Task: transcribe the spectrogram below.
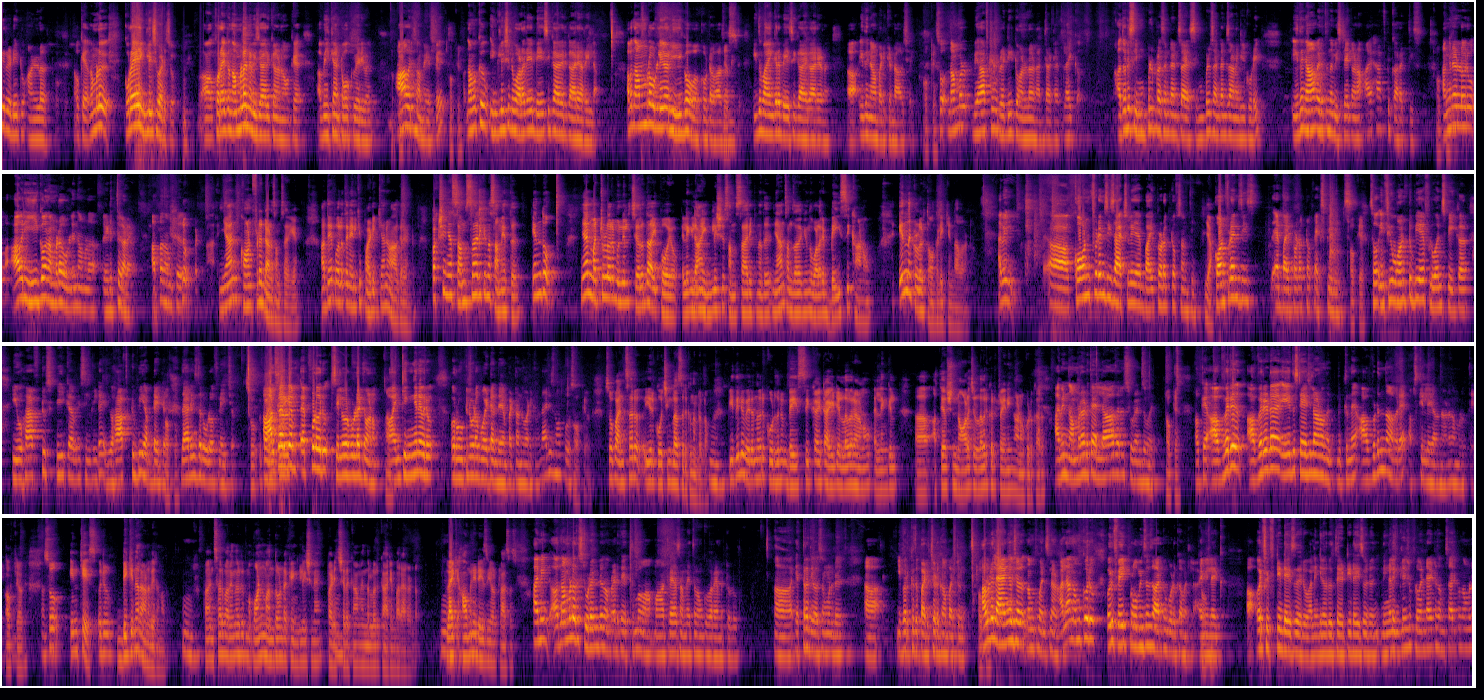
Be ready to unlearn okay നമ്മൾ കുറേ English പഠിച്ചു. കുറേയൊക്കെ നമ്മൾ തന്നെ വിചാരിക്കുകയാണ് okay we can talk very well ആ ഒരു സമയത്ത് നമുക്ക് ഇംഗ്ലീഷിൽ വളരെ ബേസിക് ആയ ഒരു കാര്യം അറിയില്ല. അപ്പം നമ്മുടെ ഉള്ളിൽ ഒരു ഈഗോ വർക്കൗട്ട് ആവും ആ സമയത്ത്. ഇത് ഭയങ്കര ബേസിക് ആയ കാര്യമാണ്. ഇത് ഞാൻ പഠിക്കേണ്ട ആവശ്യമില്ല. സോ നമ്മൾ we have to ready to unlearn at that time like അതൊരു സിമ്പിൾ പ്രസന്റൻസ് ആയ സിമ്പിൾ സെന്റൻസ് ആണെങ്കിൽ കൂടി ഇത് ഞാൻ വരുത്തുന്ന ആണ്. I have to correct this അങ്ങനെയുള്ള ഒരു ആ ഒരു ഈഗോ നമ്മുടെ ഉള്ളിൽ നമ്മൾ എടുത്തു കളയണം അപ്പം നമുക്ക് ഞാൻ കോൺഫിഡന്റ് ആണ് സംസാരിക്കാൻ. അതേപോലെ തന്നെ എനിക്ക് പഠിക്കാനും ആഗ്രഹമുണ്ട്. പക്ഷേ ഞാൻ സംസാരിക്കുന്ന സമയത്ത് എന്തോ ഞാൻ മറ്റുള്ളവരുടെ മുന്നിൽ ചെറുതായി പോയോ അല്ലെങ്കിൽ ആ ഇംഗ്ലീഷ് സംസാരിക്കുന്നത് ഞാൻ സംസാരിക്കുന്നത് വളരെ ബേസിക് ആണോ എന്നൊക്കെയുള്ളൊരു തോന്നലേക്ക് ഉണ്ടാവാറുണ്ട്. I mean confidence is actually a byproduct of something confidence is a byproduct of experience. Okay. So, if you want to be a fluent speaker, you have to speak every single day. You have to be updated. Okay. That is the rule of nature. ആൾക്കാർക്ക് എപ്പോഴും ഒരു silver bullet വേണം എനിക്ക് ഇങ്ങനെ ഒരു റൂട്ടിലൂടെ പോയിട്ട് എന്ത് ചെയ്യാൻ പെട്ടെന്ന് പഠിക്കണം that is not possible okay so അപ്പോൾ അൻസർ ഈ ഒരു കോച്ചിങ് ക്ലാസ് എടുക്കുന്നുണ്ടല്ലോ ഇതിൽ വരുന്നവർ കൂടുതലും ബേസിക് ആയിട്ട് ഐഡിയ ഉള്ളവരാണോ അല്ലെങ്കിൽ അത്യാവശ്യം നോളജ് ഉള്ളവർക്ക് ഒരു ട്രെയിനിങ് ആണോ കൊടുക്കാറ് ഐ മീൻ നമ്മുടെ അടുത്ത് എല്ലാതരം സ്റ്റുഡൻസും വരും ഓക്കെ ഓക്കെ അവർ അവരുടെ ഏത് സ്റ്റേജിലാണോ നിൽക്കുന്നത് അവിടുന്ന് അവരെ അപ്സ്കിൽ ചെയ്യാവുന്നതാണ് നമ്മൾ okay okay. So in case ഒരു ബിഗിനർ ആണ് വരുന്നത്. സാർ അപ്പോൾ അൻസാർ പറയുന്ന ഒരു വൺ മന്ത് കൊണ്ടൊക്കെ ഇംഗ്ലീഷിനെ പഠിച്ചെടുക്കാം എന്നുള്ളൊരു കാര്യം പറയാറുണ്ട്. Like how many days your classes I mean നമ്മളൊരു സ്റ്റുഡന്റ് നമ്മുടെ അടുത്ത് എത്തുമ്പോൾ മാത്രമേ ആ സമയത്ത് നമുക്ക് പറയാൻ പറ്റുള്ളൂ. എത്ര ദിവസം കൊണ്ട് ഇവർക്ക് ഇത് പഠിച്ചെടുക്കാൻ പറ്റുന്നു അവരുടെ ലാംഗ്വേജ് നമുക്ക് മനസ്സിലാണ് അല്ലാതെ നമുക്കൊരു ഒരു ഫേക്ക് പ്രോമിസസ് ആർക്കും കൊടുക്കാൻ പറ്റില്ല. ഐ മീൻ ലൈക്ക് ഒരു ഫിഫ്റ്റീൻ ഡേയ്സ് വരും അല്ലെങ്കിൽ ഒരു തേർട്ടി ഡേയ്സ് വരും. നിങ്ങൾ ഇംഗ്ലീഷ് ഫ്ലുവന്റ് ആയിട്ട് സംസാരിക്കും നമ്മൾ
